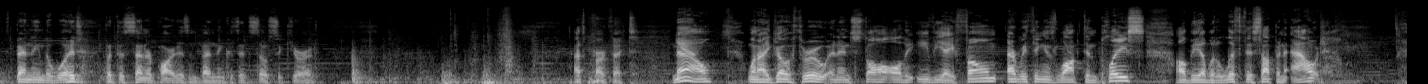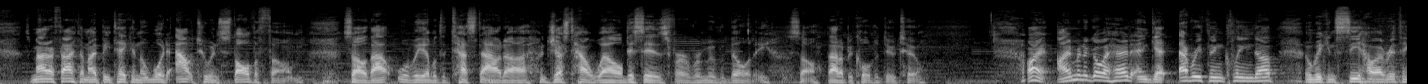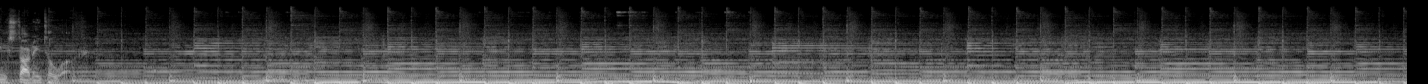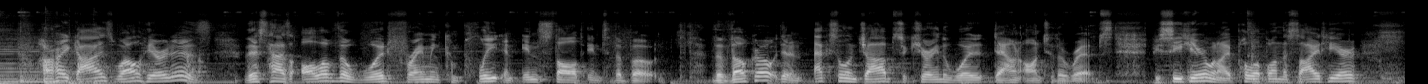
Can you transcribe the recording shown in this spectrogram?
it's bending the wood, but the center part isn't bending because it's so secured. That's perfect. Now, when I go through and install all the EVA foam, everything is locked in place. I'll be able to lift this up and out. As a matter of fact, I might be taking the wood out to install the foam. So that will be able to test out uh, just how well this is for removability. So that'll be cool to do too. All right, I'm gonna go ahead and get everything cleaned up and we can see how everything's starting to look. Right, guys, well, here it is. This has all of the wood framing complete and installed into the boat. The Velcro did an excellent job securing the wood down onto the ribs. If you see here, when I pull up on the side here,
